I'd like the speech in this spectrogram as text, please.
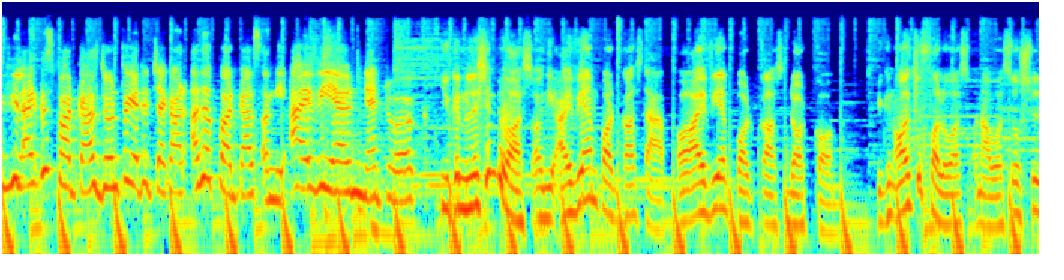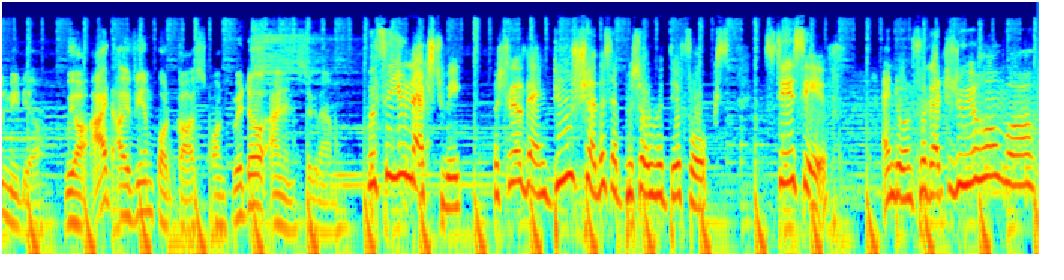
If you like this podcast, don't forget to check out other podcasts on the IVM network. You can listen to us on the IVM Podcast app or ivmpodcast.com. You can also follow us on our social media. We are at IVM Podcast on Twitter and Instagram. We'll see you next week. But till then, do share this episode with your folks. Stay safe and don't forget to do your homework.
